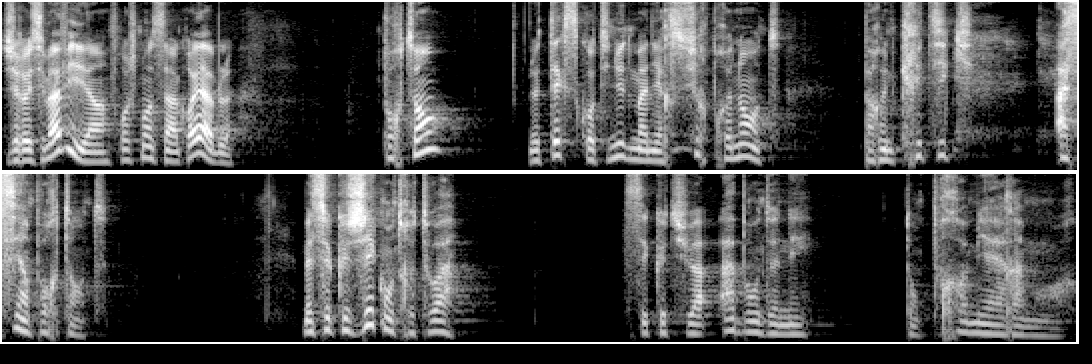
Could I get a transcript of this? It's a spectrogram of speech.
j'ai réussi ma vie. Hein. Franchement, c'est incroyable. Pourtant, le texte continue de manière surprenante par une critique assez importante. Mais ce que j'ai contre toi, c'est que tu as abandonné ton premier amour.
